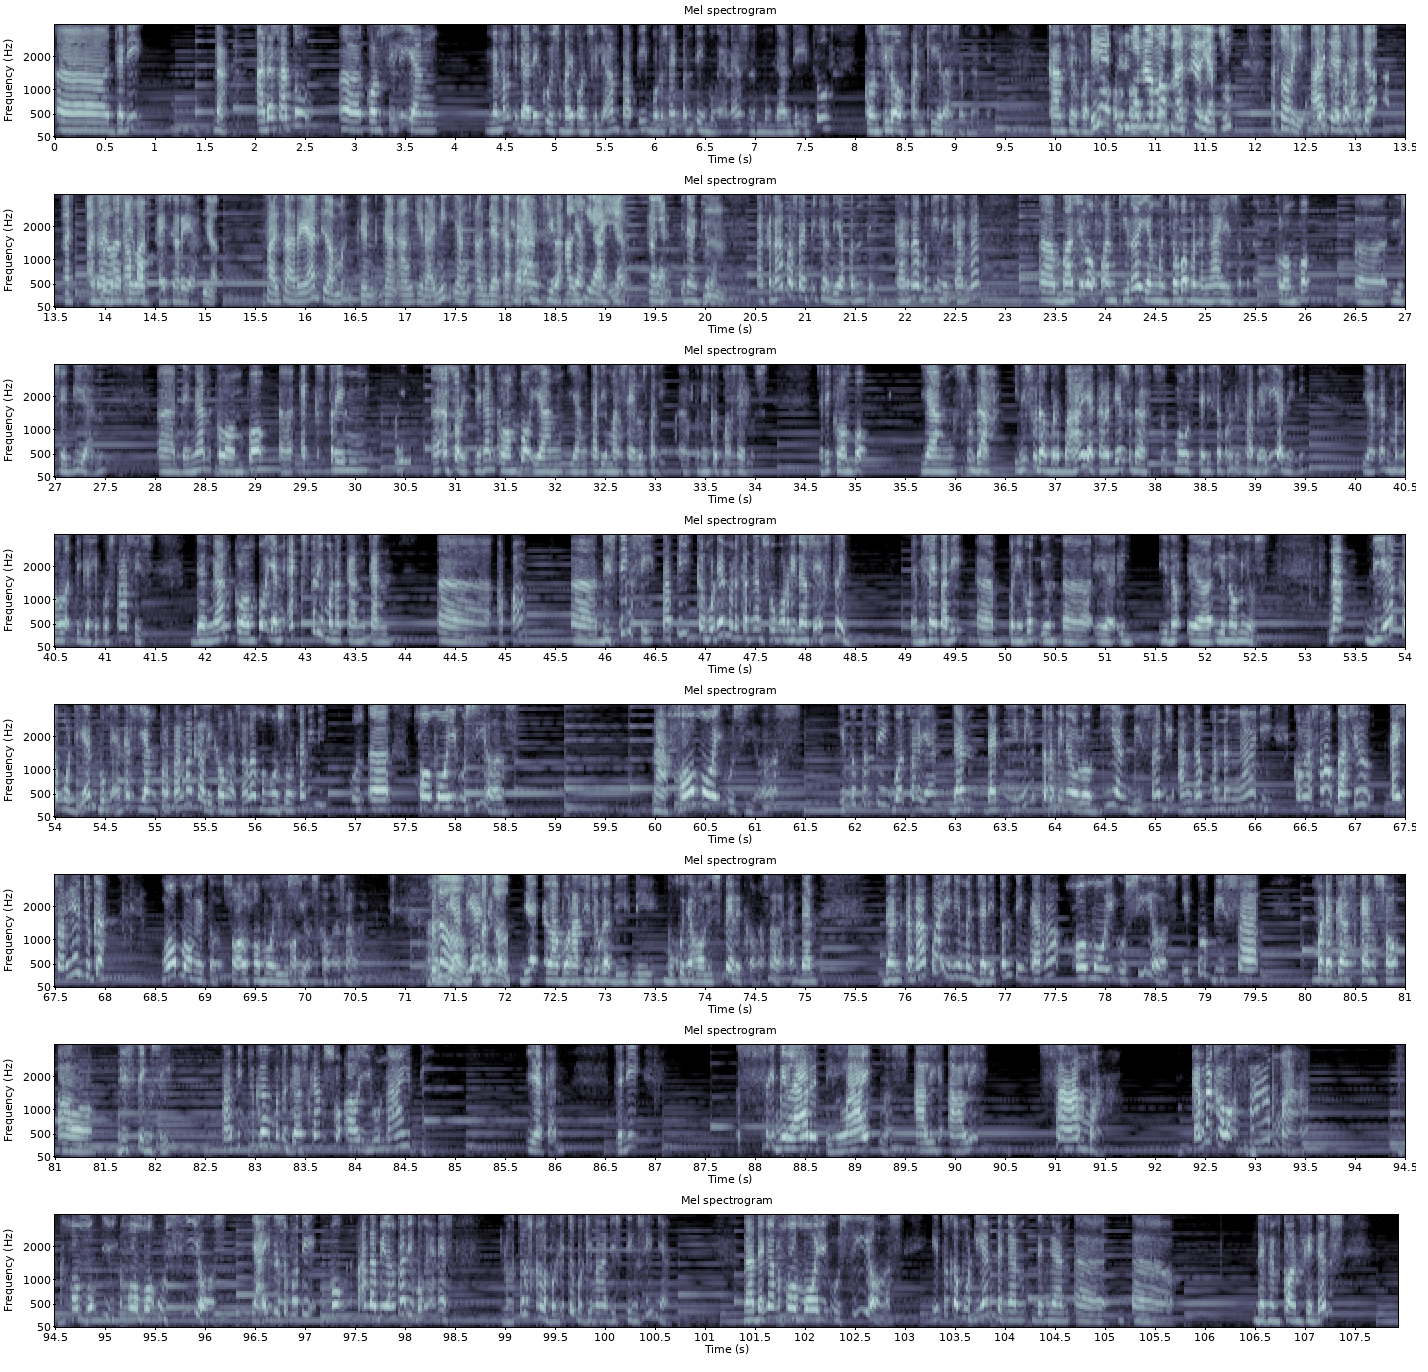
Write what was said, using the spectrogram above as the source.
Uh, jadi, nah ada satu uh, konsili yang memang tidak diakui sebagai konsiliam, tapi menurut saya penting Bung NS dan Bung Dandi itu Concile of Ankira sebenarnya. Council for Ini ada nama Basil ya, Bung? Uh, sorry, ada betul, ada Basil, ada Basil of Kaisaria. Ya. Kaisaria dengan Angkira ini yang Anda katakan Angkira, Angkira ya. ya. Ini Angkira. Hmm. Nah, kenapa saya pikir dia penting? Karena begini, karena uh, Basil of Ankira yang mencoba menengahi sebenarnya kelompok uh, Eusebian uh, dengan kelompok uh, ekstrim uh, sorry dengan kelompok yang yang tadi Marcellus tadi uh, pengikut Marcellus. Jadi kelompok yang sudah ini sudah berbahaya karena dia sudah mau jadi seperti Sabelian ini ya kan menolak tiga hipostasis dengan kelompok yang ekstrim menekankan uh, apa uh, distingsi tapi kemudian menekankan subordinasi ekstrim. Ya, misalnya tadi uh, pengikut uh, Eunomius. Nah, dia kemudian Bung Enes yang pertama kali kalau nggak salah mengusulkan ini uh, homoiousios. Nah, homoiousios itu penting buat saya dan dan ini terminologi yang bisa dianggap menengahi. Kalau nggak salah Basil Kaisaria juga ngomong itu soal homoiousios kalau nggak salah. Betul, dia dia betul. juga dia elaborasi juga di di bukunya Holy Spirit kalau nggak salah kan dan dan kenapa ini menjadi penting karena homoiousios itu bisa menegaskan soal distingsi tapi juga menegaskan soal unity. Iya kan? Jadi similarity, likeness, alih-alih sama. Karena kalau sama, homo homo usios, ya itu seperti Bung, Anda bilang tadi Bung Enes. Loh, terus kalau begitu bagaimana distingsinya? Nah, dengan homoi usios itu kemudian dengan dengan uh, uh, dengan confidence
